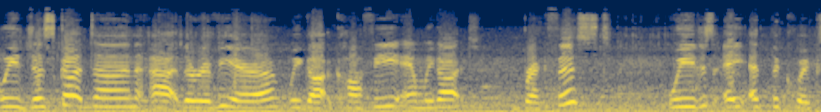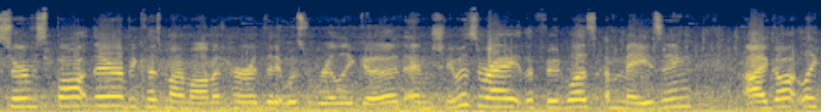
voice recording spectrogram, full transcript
We just got done at the Riviera. We got coffee and we got breakfast. We just ate at the quick serve spot there because my mom had heard that it was really good and she was right. The food was amazing. I got like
